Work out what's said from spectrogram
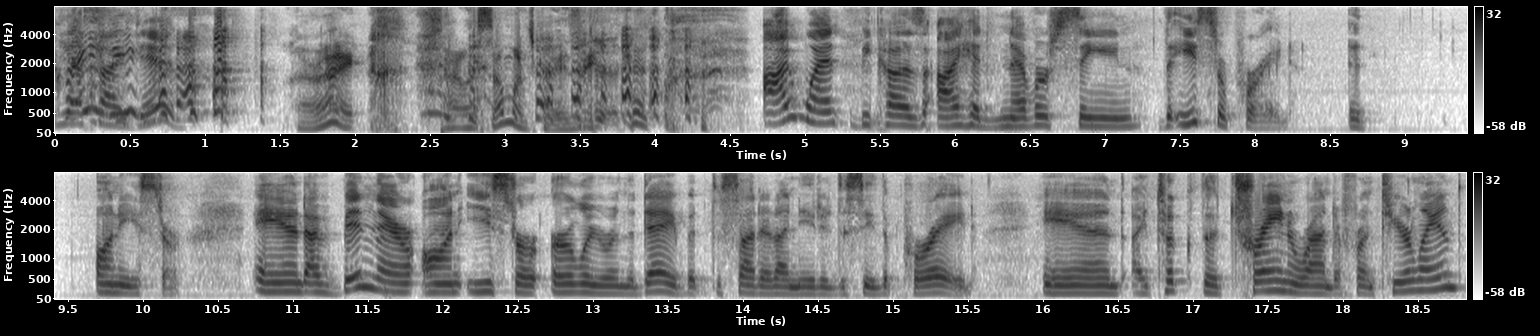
Not Yes, I did. All right. Apparently someone's crazy. I went because I had never seen the Easter parade it, on Easter. And I've been there on Easter earlier in the day, but decided I needed to see the parade. And I took the train around to Frontierland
